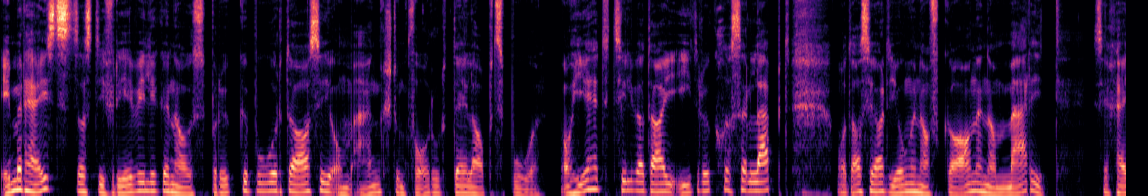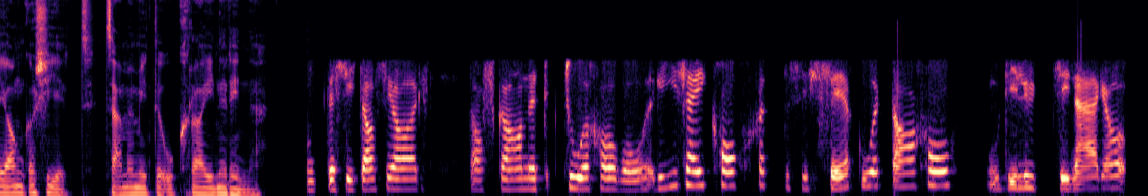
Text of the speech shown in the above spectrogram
Immer heisst es, dass die Freiwilligen als Brückenbauer da sind, um Ängste und Vorurteile abzubauen. Auch hier hat Silvia Dai Eindrückliches erlebt, wo das Jahr die jungen Afghanen am Merit sich engagiert, zusammen mit den Ukrainerinnen. Und dann sind das Jahr die Afghanen dazugekommen, die Reis kochen. Das ist sehr gut angekommen. Und die Leute sind ja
